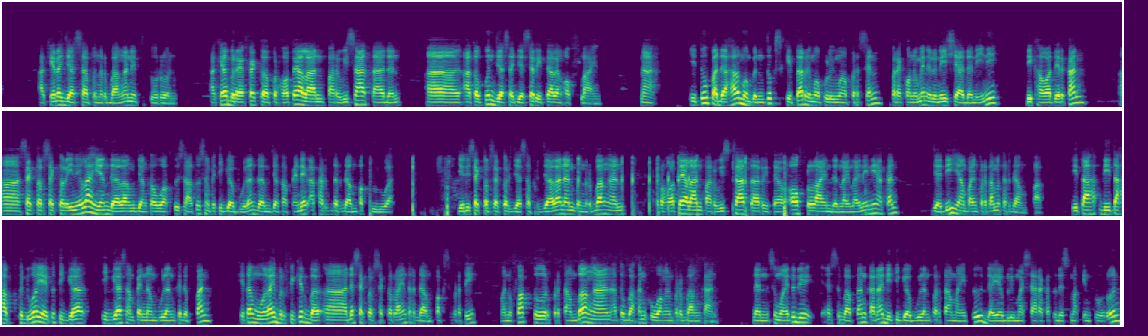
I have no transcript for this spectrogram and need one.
akhirnya jasa penerbangan itu turun. Akhirnya berefek ke perhotelan, pariwisata, dan uh, ataupun jasa-jasa retail yang offline. Nah, itu padahal membentuk sekitar 55% perekonomian Indonesia, dan ini dikhawatirkan uh, sektor-sektor inilah yang dalam jangka waktu 1 sampai 3 bulan dalam jangka pendek akan terdampak duluan. Jadi sektor-sektor jasa perjalanan, penerbangan, perhotelan, pariwisata, retail offline dan lain-lain ini akan jadi yang paling pertama terdampak. Di, tahap, di tahap kedua yaitu 3, 3 sampai 6 bulan ke depan, kita mulai berpikir uh, ada sektor-sektor lain terdampak seperti manufaktur, pertambangan, atau bahkan keuangan perbankan. Dan semua itu disebabkan karena di tiga bulan pertama itu daya beli masyarakat sudah semakin turun,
